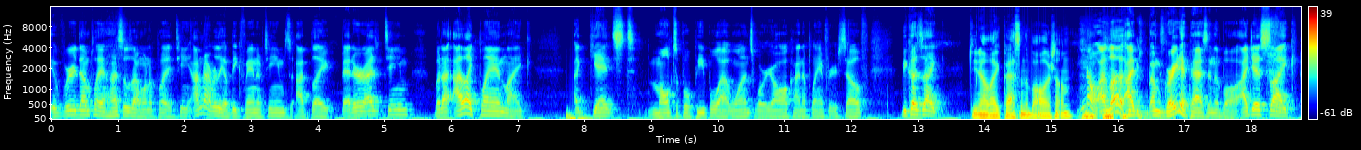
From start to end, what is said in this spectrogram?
if we're done playing hustles, I want to play a team. I'm not really a big fan of teams. I play better as a team, but I, I like playing like against multiple people at once, where you're all kind of playing for yourself. Because like Do you not like passing the ball or something? No, I love. I I'm great at passing the ball. I just like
